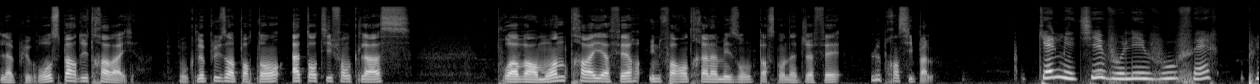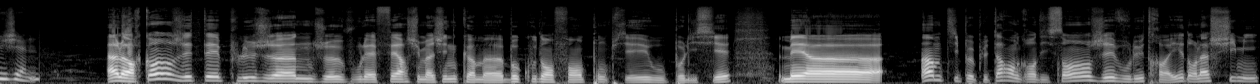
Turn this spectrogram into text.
la plus grosse part du travail. Donc le plus important, attentif en classe, pour avoir moins de travail à faire une fois rentré à la maison, parce qu'on a déjà fait le principal. Quel métier voulez-vous faire plus jeune? Alors, quand j'étais plus jeune, je voulais faire, j'imagine, comme euh, beaucoup d'enfants, pompiers ou policiers. Mais euh, un petit peu plus tard, en grandissant, j'ai voulu travailler dans la chimie.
